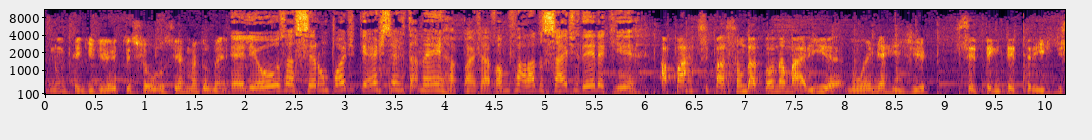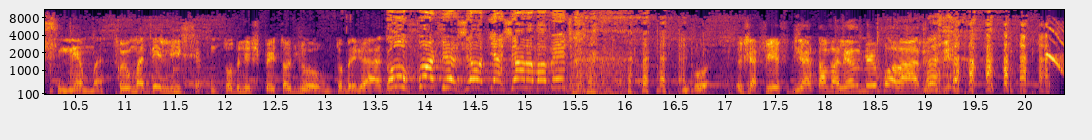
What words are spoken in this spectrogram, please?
Não entendi direito esse ouso ser, mas tudo bem. Ele ousa ser um podcaster também, rapaz. Já vamos falar do site dele aqui. A participação da Dona Maria no MRG 73 de cinema foi uma delícia, com todo respeito ao Diogo. Muito obrigado. Go fuck yourself, viajar novamente! Eu já, fiz, já tava lendo meio bolado. assim.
